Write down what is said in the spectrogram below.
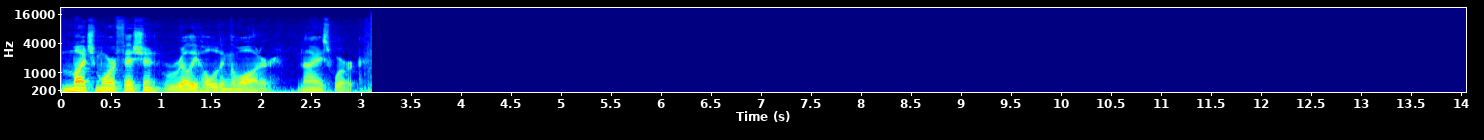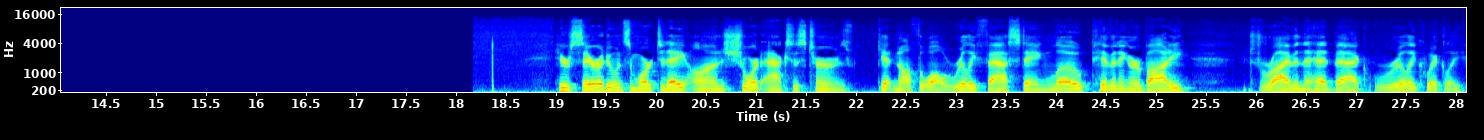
Much more efficient, really holding the water. Nice work. Here's Sarah doing some work today on short axis turns, getting off the wall really fast, staying low, pivoting her body, driving the head back really quickly.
